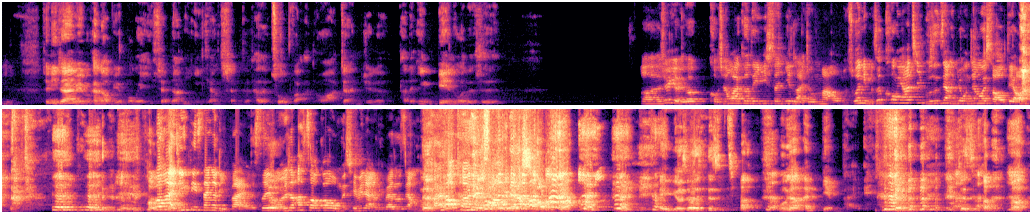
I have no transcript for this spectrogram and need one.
嗯所以你在那边有没有看到，比如某个医生让你印象深刻，他的做法，哇，这样你觉得他的应变或者是呃，就有一个口腔外科的医生一来就骂我们说：“你们这空压机不是这样用，这样会烧掉。”不过他已经第三个礼拜了，所以我们就说啊，糟糕，我们前面两个礼拜都这样弄，还好他没烧掉。哎、有时候就是这样，我们要按点牌，就是哦，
